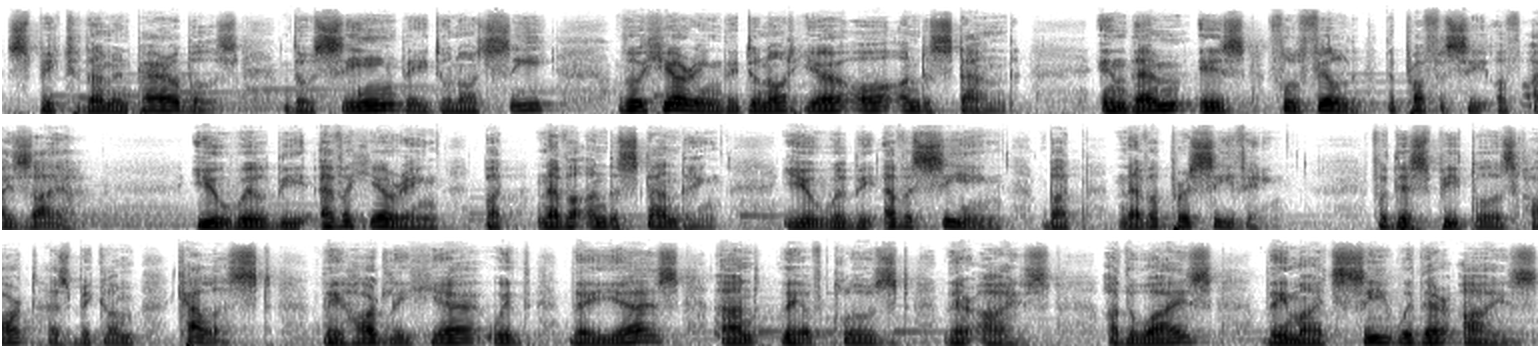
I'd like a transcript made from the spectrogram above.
speak to them in parables. Though seeing, they do not see, though hearing, they do not hear or understand. In them is fulfilled the prophecy of Isaiah. You will be ever hearing, but never understanding. You will be ever seeing, but never perceiving. For this people's heart has become calloused. They hardly hear with their ears, and they have closed their eyes. Otherwise, they might see with their eyes,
